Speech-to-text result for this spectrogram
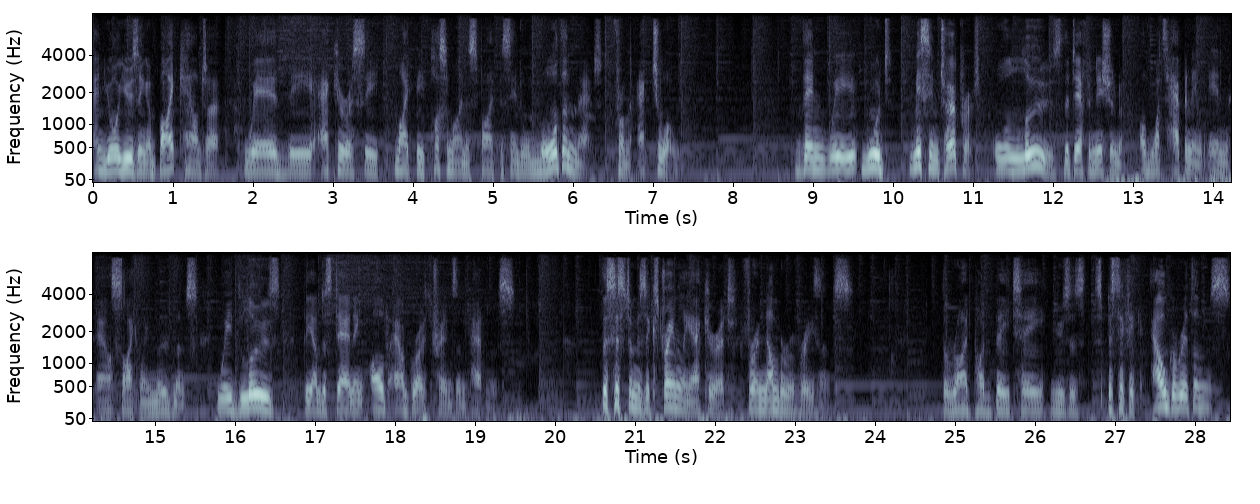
and you're using a bike counter where the accuracy might be plus or minus 5% or more than that from actual, then we would misinterpret or lose the definition of what's happening in our cycling movements. We'd lose the understanding of our growth trends and patterns. The system is extremely accurate for a number of reasons. The RidePod BT uses specific algorithms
